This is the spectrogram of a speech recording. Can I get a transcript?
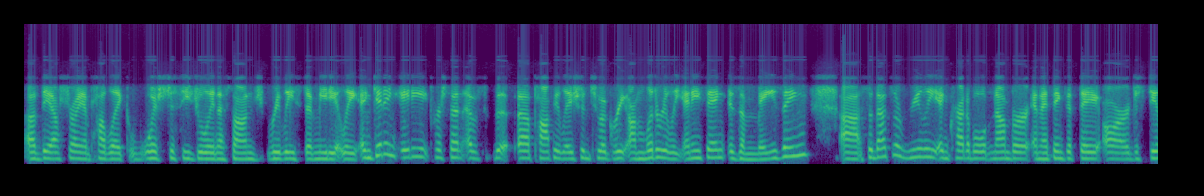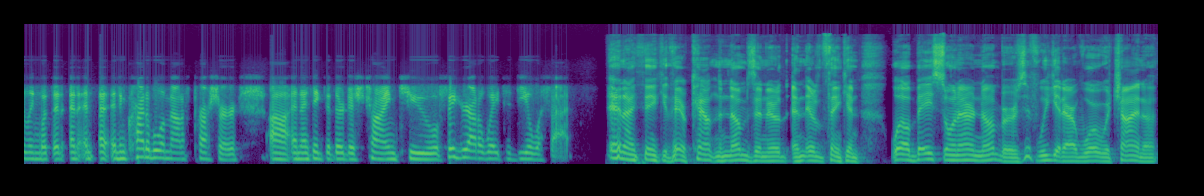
of the Australian public wish to see Julian Assange released immediately. And getting 88% of the uh, population to agree on literally anything is amazing. Uh, so that's a really incredible number. And I think that they are just dealing with an, an, an incredible amount of pressure. Uh, and I think that they're just trying to figure out a way to deal with that. And I think they're counting the numbers and they're, and they're thinking, well, based on our numbers, if we get our war with China,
